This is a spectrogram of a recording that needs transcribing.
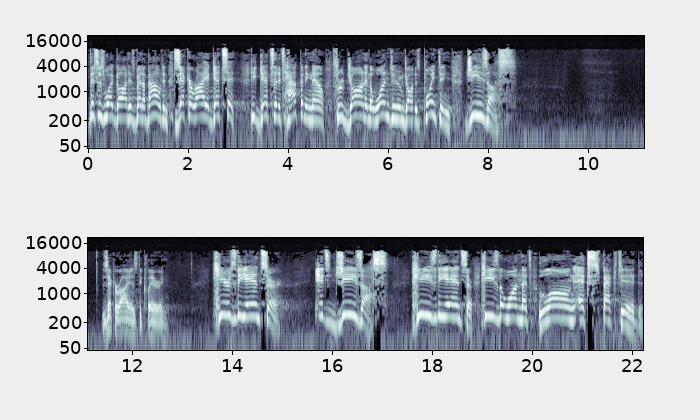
This is what God has been about, and Zechariah gets it. He gets that it's happening now through John and the one to whom John is pointing, Jesus. Zechariah is declaring, Here's the answer. It's Jesus. He's the answer. He's the one that's long expected.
